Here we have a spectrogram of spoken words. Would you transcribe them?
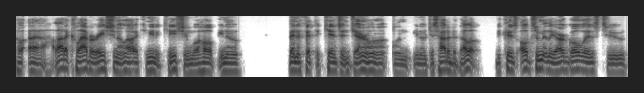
uh, a lot of collaboration, a lot of communication will help you know benefit the kids in general on, on you know just how to develop. Because ultimately, our goal is to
